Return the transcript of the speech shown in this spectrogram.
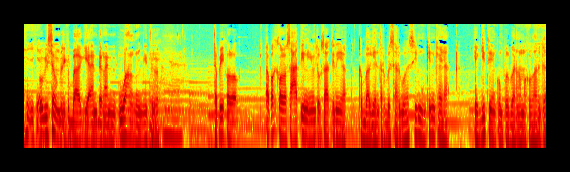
Iya. gue bisa membeli kebahagiaan dengan uang gitu loh. Ya tapi kalau apa kalau saat ini untuk saat ini ya kebahagiaan terbesar gue sih mungkin kayak ya gitu yang kumpul bareng sama keluarga.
